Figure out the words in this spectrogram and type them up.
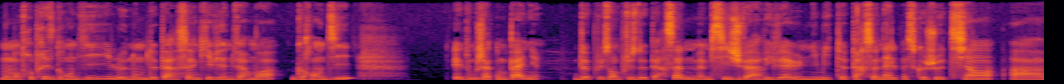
mon entreprise grandit, le nombre de personnes qui viennent vers moi grandit. Et donc j'accompagne de plus en plus de personnes, même si je vais arriver à une limite personnelle parce que je tiens à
